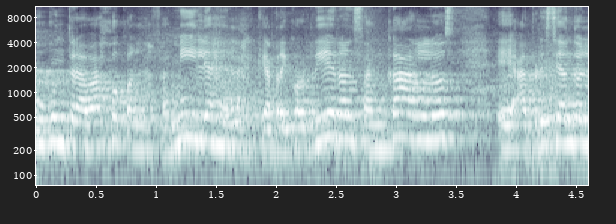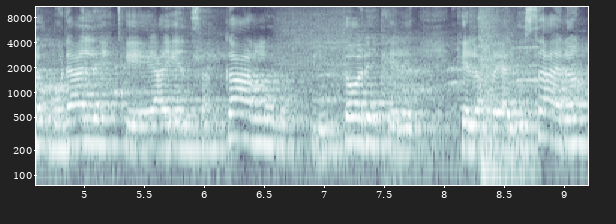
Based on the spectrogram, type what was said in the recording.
hubo un trabajo con las familias en las que recorrieron San Carlos, eh, apreciando los murales que hay en San Carlos, los pintores que, que los realizaron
